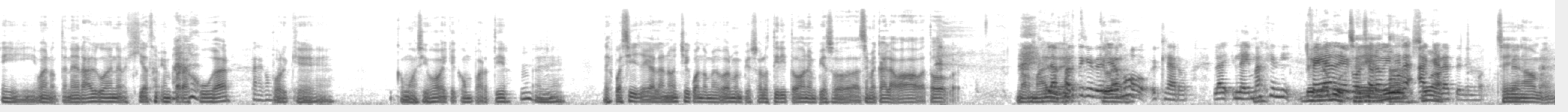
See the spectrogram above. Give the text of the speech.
y bueno, tener algo de energía también para jugar. Para compartir. porque, como decís vos, hay que compartir. Eh, después sí, llega la noche y cuando me duermo empiezo los tiritones, empiezo, se me cae la baba, todo. Normal. La eh, parte que claro. debíamos, claro, la, la imagen De fea glamour, de sí, Gonzalo se acá va. la tenemos. Sí, Claro. no, me-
